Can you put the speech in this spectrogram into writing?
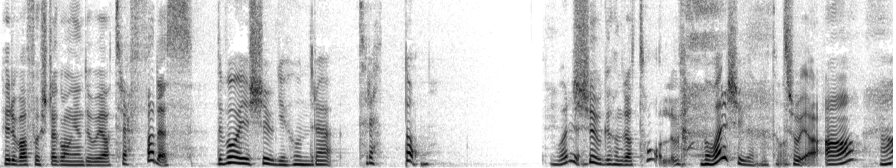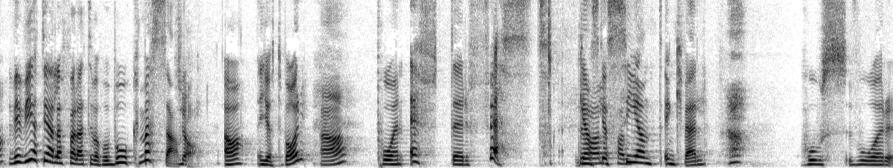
hur det var första gången du och jag träffades Det var ju 2013. Var det? 2012 Var det 2012? tror jag. Ja. Ja. Vi vet i alla fall att det var på Bokmässan Ja. Ja, i Göteborg. Ja. På en efterfest, Det ganska sent en kväll, hos vår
